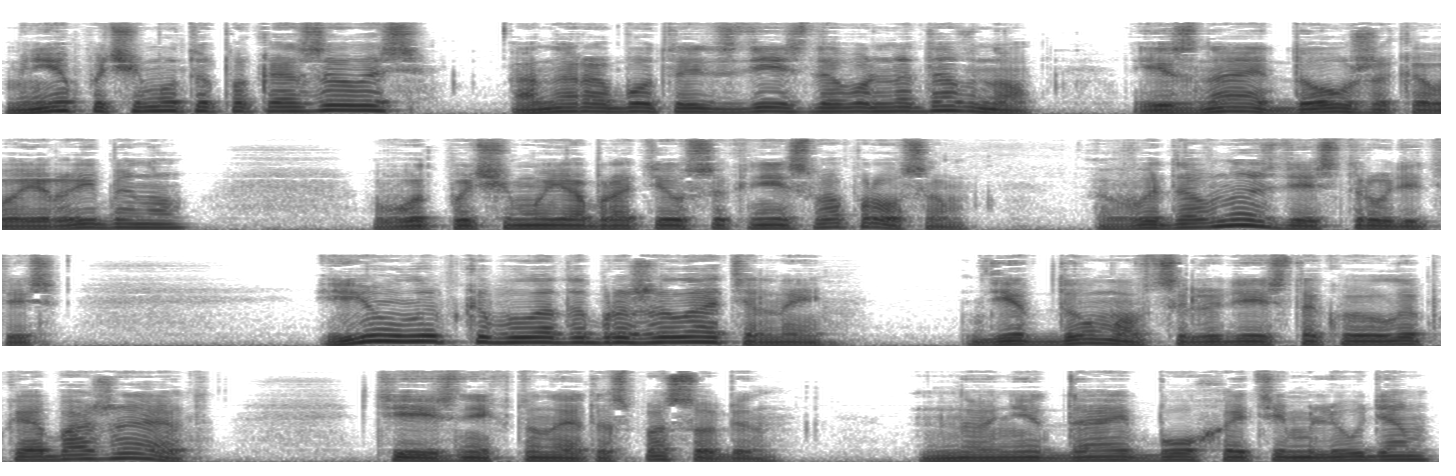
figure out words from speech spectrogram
Мне почему-то показалось, она работает здесь довольно давно и знает Должикова и Рыбину. Вот почему я обратился к ней с вопросом. «Вы давно здесь трудитесь?» Ее улыбка была доброжелательной. Детдомовцы людей с такой улыбкой обожают. Те из них, кто на это способен. Но не дай бог этим людям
